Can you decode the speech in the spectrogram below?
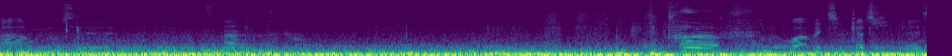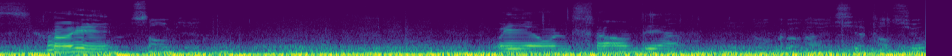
Ah oui, non, c'est. Pouf. On le voit avec ce casse-vitesse, Oui, on le sent bien. oui, on le sent bien. Il y en a encore un ici, attention.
